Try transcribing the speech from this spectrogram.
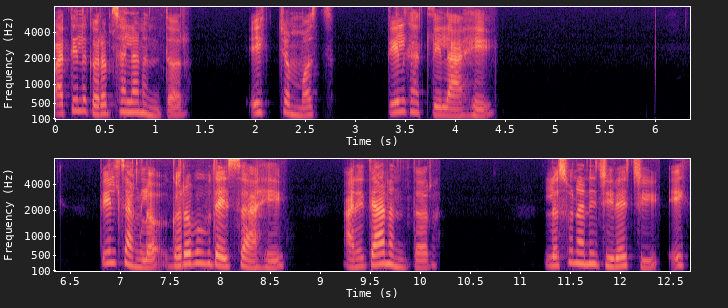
पातेलं गरम झाल्यानंतर एक चम्मच तेल घातलेलं आहे. तेल चांगलं गरम होऊ द्यायचं आहे आणि त्यानंतर लसूण आणि जिऱ्याची एक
